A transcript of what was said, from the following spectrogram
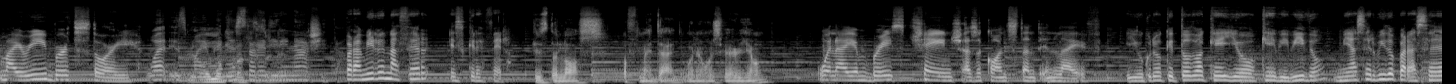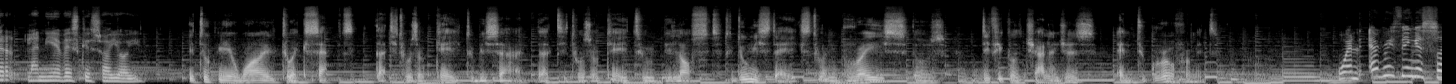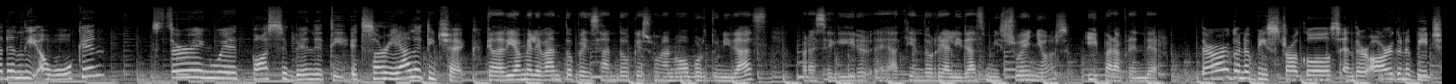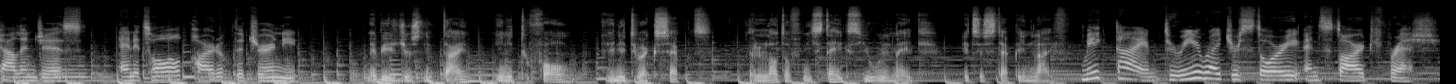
My rebirth story. What is my mia storia di rinascita? Para mí renacer es crecer. Is the loss of my dad when I was very young. When I embraced change as a constant in life. Yo creo que todo aquello que he vivido me ha servido para ser la Nieves que soy hoy. It took me a while to accept that it was okay to be sad, that it was okay to be lost, to do mistakes, to embrace those difficult challenges and to grow from it. When everything is suddenly awoken, stirring with possibility, it's a reality check. Cada día me levanto pensando que es una nueva oportunidad para seguir eh, haciendo realidad mis sueños y para aprender. There are going to be struggles and there are going to be challenges, and it's all part of the journey. Maybe you just need time, you need to fall, you need to accept a lot of mistakes you will make. It's a step in life. Make time to rewrite your story and start fresh.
